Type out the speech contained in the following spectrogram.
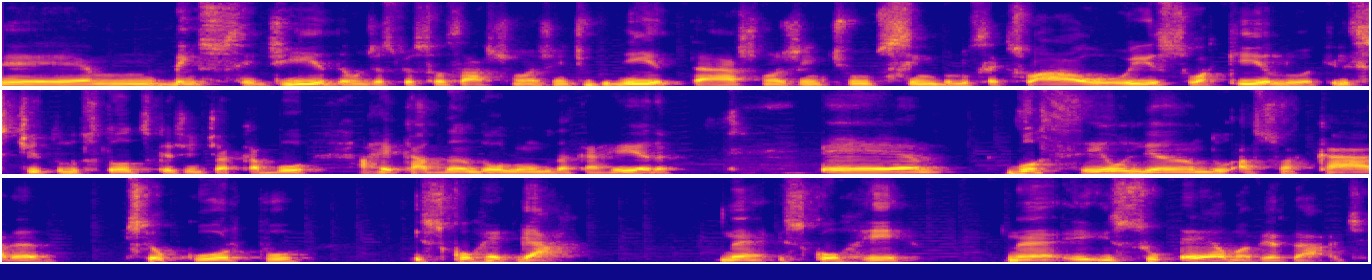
é, bem sucedida, onde as pessoas acham a gente bonita, acham a gente um símbolo sexual, ou isso, ou aquilo, aqueles títulos todos que a gente acabou arrecadando ao longo da carreira, é você olhando a sua cara, seu corpo escorregar, né? Escorrer, né? E isso é uma verdade,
